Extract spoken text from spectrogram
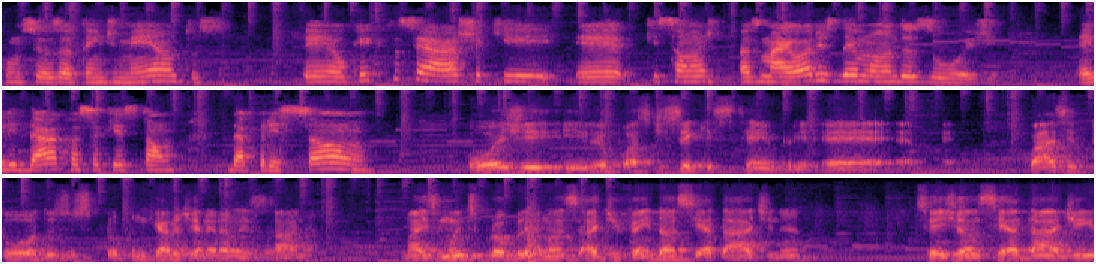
com seus atendimentos, é, o que, que você acha que, é, que são as maiores demandas hoje? É lidar com essa questão da pressão? Hoje, eu posso dizer que sempre, é, é quase todos os não quero generalizar, né? mas muitos problemas advêm da ansiedade, né? Seja ansiedade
